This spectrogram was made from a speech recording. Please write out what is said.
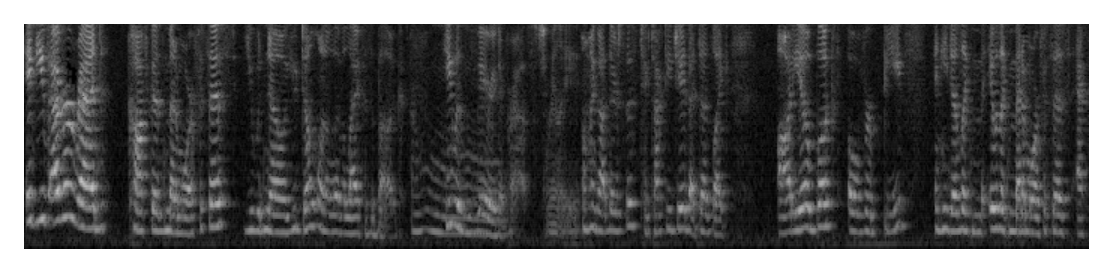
If you've ever read Kafka's Metamorphosis, you would know you don't want to live a life as a bug. Oh, He was very depressed. really. Oh my god, there's this TikTok DJ that does like audio books over beats and he does like it was like Metamorphosis X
